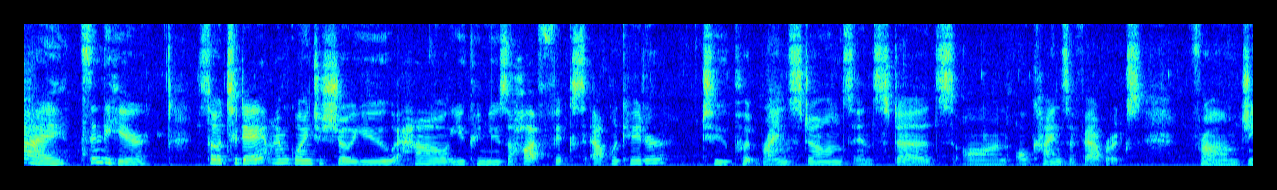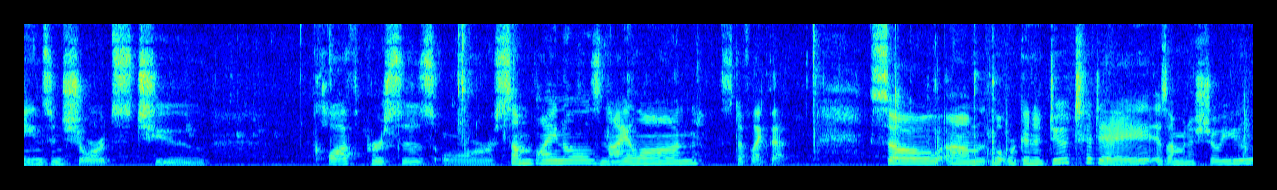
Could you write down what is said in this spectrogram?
Hi, Cindi here. So today I'm going to show you how you can use a hot fix applicator to put rhinestones and studs on all kinds of fabrics from jeans and shorts to cloth purses or some vinyls, nylon, stuff like that. So um, what we're going to do today is I'm going to show you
